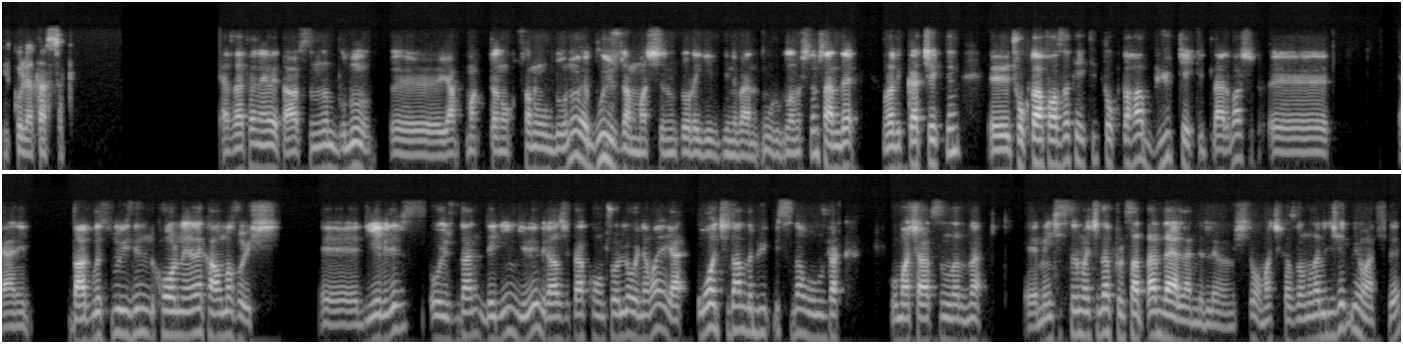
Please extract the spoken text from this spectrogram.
ilk gol atarsak. Ya zaten evet Arsenal'ın bunu e, yapmaktan noksan olduğunu ve bu yüzden maçların zora girdiğini ben vurgulamıştım. Sen de buna dikkat çektin. E, çok daha fazla tehdit, çok daha büyük tehditler var. E, yani Douglas Luiz'in kornerine kalmaz o iş e, diyebiliriz. O yüzden dediğin gibi birazcık daha kontrollü oynamaya yani o açıdan da büyük bir sınav olacak bu maç Arsenal'ına. E, Manchester maçında fırsatlar değerlendirilememişti. O maç kazanılabilecek bir maçtı.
